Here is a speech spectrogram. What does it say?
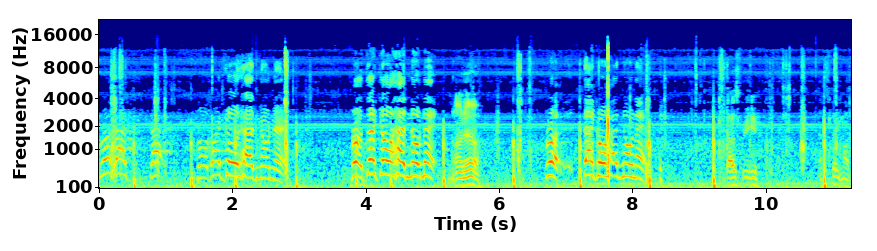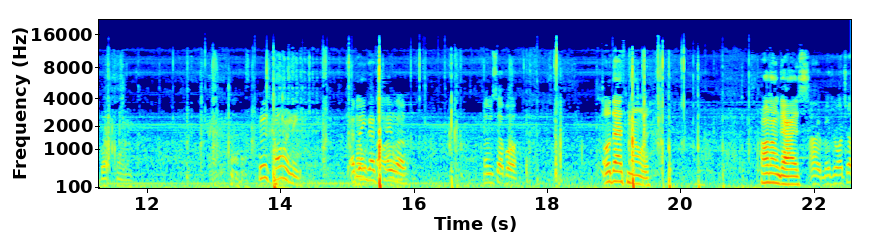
Bro, that, that, bro, that goal had no net. Bro, that goal had no net. I know. Bro, that goal had no net. That was for you. That spanked my butt for me. Who's calling me? I No, think that's oh, uh, Halo. Let me step ball. Oh, that's Noah. Hold on, guys. All right, Major, watch out.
